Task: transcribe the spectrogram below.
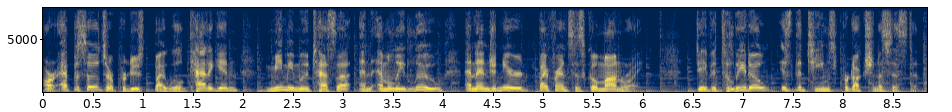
Our episodes are produced by Will Cadigan, Mimi Mutessa, and Emily Liu, and engineered by Francisco Monroy. David Toledo is the team's production assistant.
